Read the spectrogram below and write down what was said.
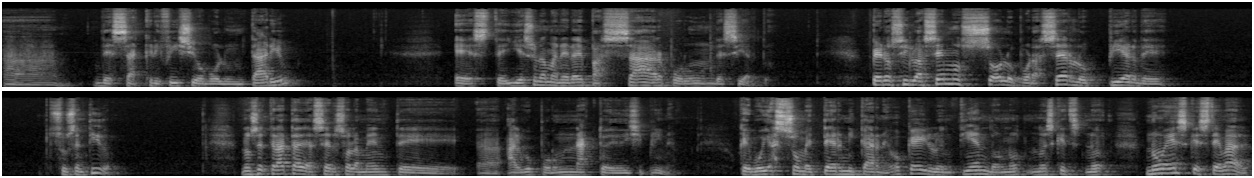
ah, de sacrificio voluntario. Este, y es una manera de pasar por un desierto. Pero si lo hacemos solo por hacerlo, pierde su sentido. No se trata de hacer solamente ah, algo por un acto de disciplina. Que voy a someter mi carne. Ok, lo entiendo, no, no, es que, no, no es que esté mal,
